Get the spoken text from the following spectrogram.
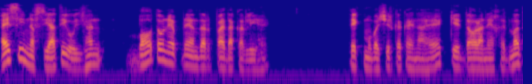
ایسی نفسیاتی الجھن بہتوں نے اپنے اندر پیدا کر لی ہے۔ ایک مبشر کا کہنا ہے کہ دوران خدمت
